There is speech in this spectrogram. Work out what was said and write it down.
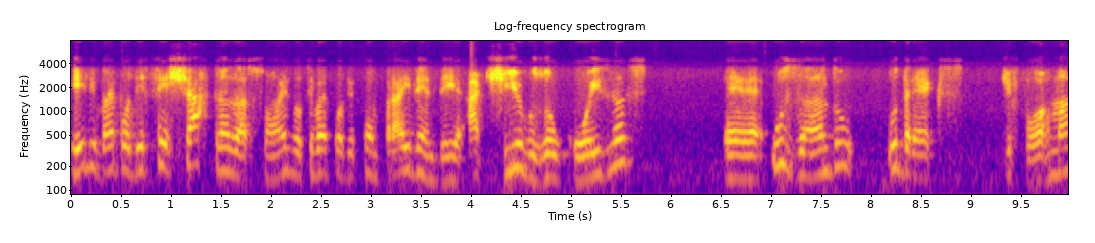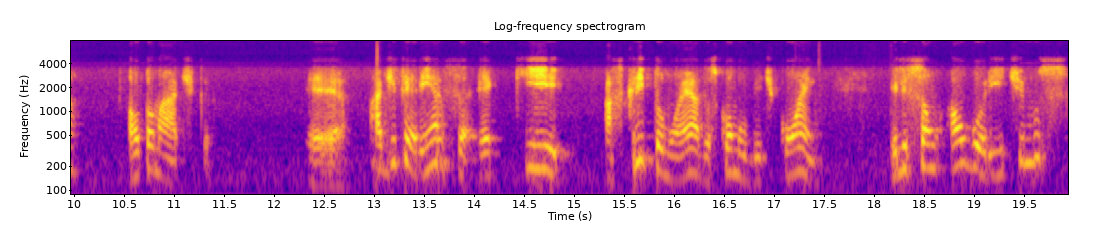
ele vai poder fechar transações, você vai poder comprar e vender ativos ou coisas é, usando o Drex de forma automática. É, a diferença é que as criptomoedas, como o Bitcoin, eles são algoritmos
